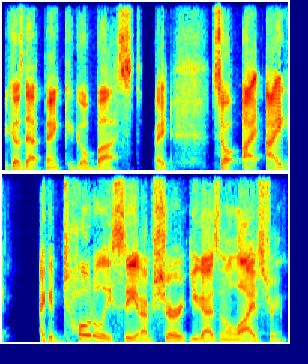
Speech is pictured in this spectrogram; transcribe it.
because that bank could go bust, right? So I I I could totally see it. I'm sure you guys in the live stream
